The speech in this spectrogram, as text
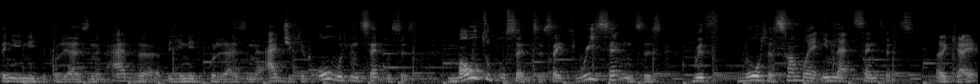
Then you need to put it as an adverb, you need to put it as an adjective, all within sentences. Multiple sentences, say three sentences with water somewhere in that sentence, okay?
